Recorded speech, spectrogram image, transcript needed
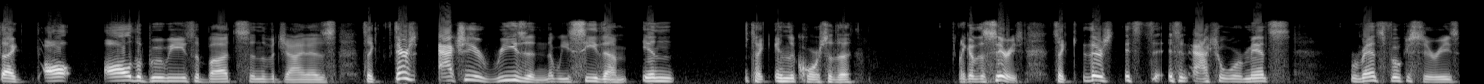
like all all the boobies, the butts, and the vaginas. It's like there's actually a reason that we see them in it's like in the course of the like of the series. It's like there's it's it's an actual romance romance focused series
